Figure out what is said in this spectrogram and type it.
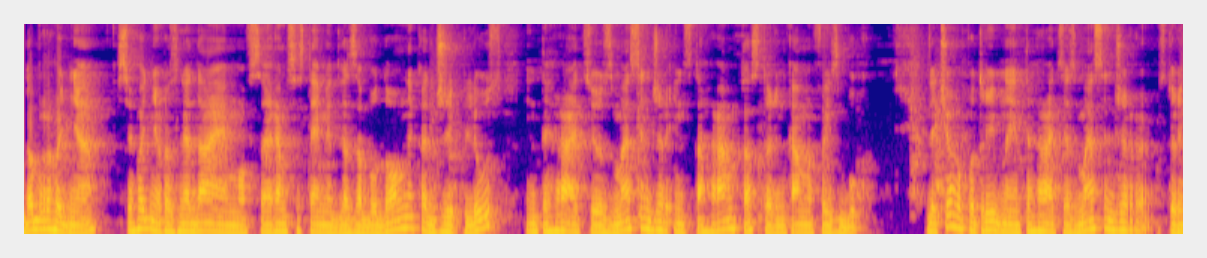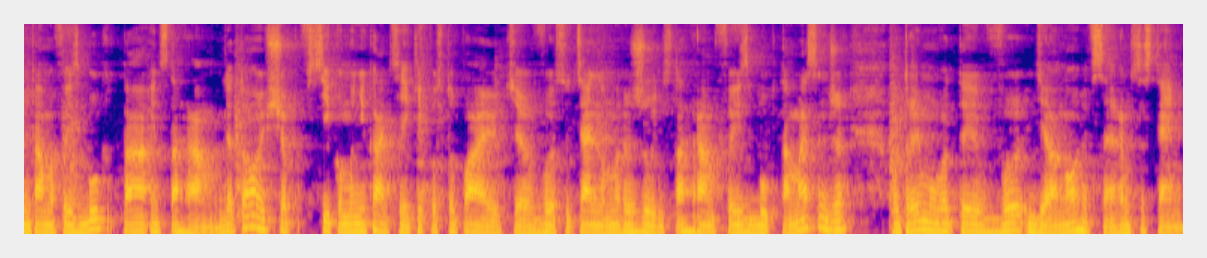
Доброго дня! Сьогодні розглядаємо в CRM-системі для забудовника G+, інтеграцію з Messenger, Instagram та сторінками Facebook. Для чого потрібна інтеграція з Messenger, сторінками Facebook та Instagram? Для того, щоб всі комунікації, які поступають в соціальну мережу Instagram, Facebook та Messenger, отримувати в діалоги в CRM-системі.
